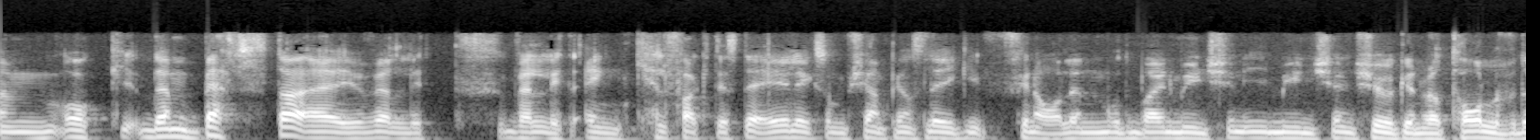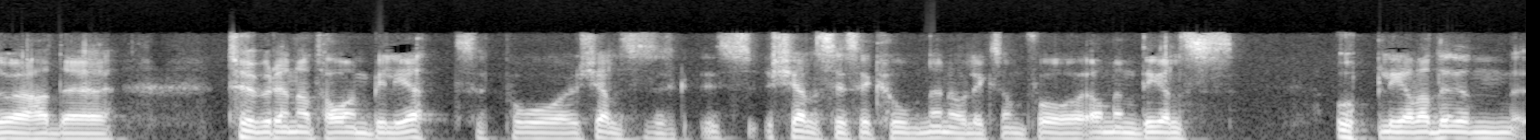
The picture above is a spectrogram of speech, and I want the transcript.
Um, och den bästa är ju väldigt, väldigt enkel faktiskt. Det är liksom Champions League-finalen mot Bayern München i München 2012 då jag hade turen att ha en biljett på Chelsea-sektionen och liksom få ja, men dels uppleva den eh,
